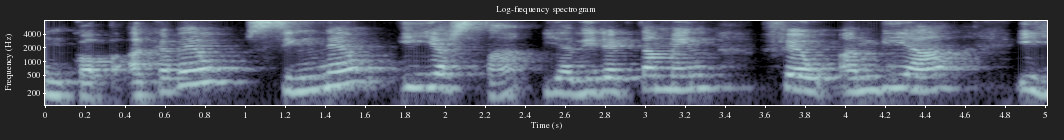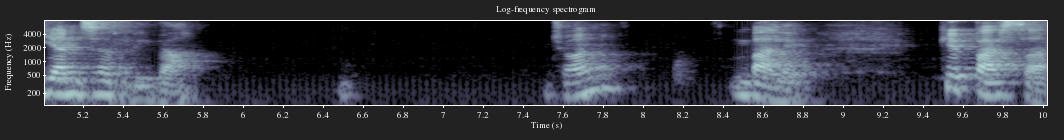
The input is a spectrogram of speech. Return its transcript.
Un cop acabeu, signeu i ja està. Ja directament feu enviar i ja ens arriba. Joan? Vale. Què passa?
